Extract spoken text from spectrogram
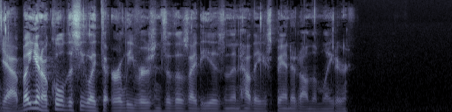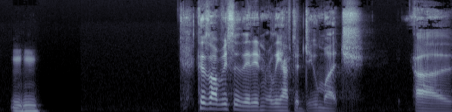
Yeah, but you know, cool to see like the early versions of those ideas and then how they expanded on them later. hmm Because obviously they didn't really have to do much uh,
